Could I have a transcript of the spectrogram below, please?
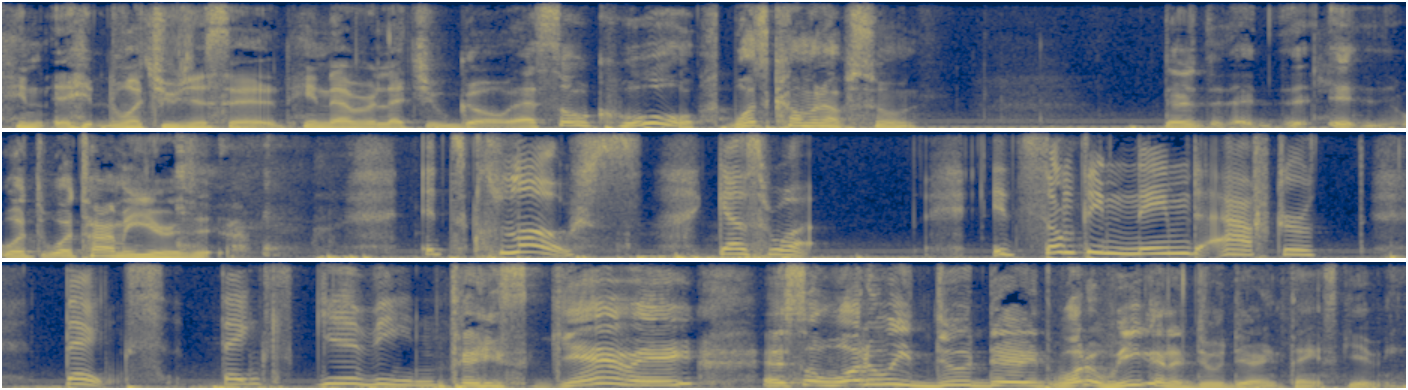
He, he, what you just said. He never let you go. That's so cool. What's coming up soon? There's it, it, what what time of year is it? It's close. Guess what? It's something named after thanks. Thanksgiving. Thanksgiving. And so, what do we do during? What are we gonna do during Thanksgiving?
